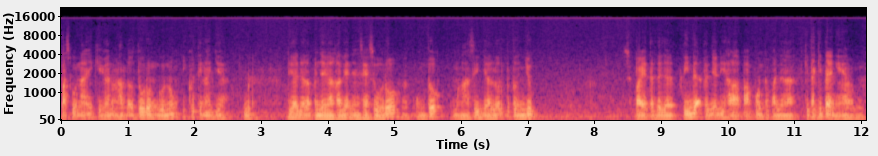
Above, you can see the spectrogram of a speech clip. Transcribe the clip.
pas gue naik ya kan Hmm. atau turun gunung ikutin aja dia adalah penjaga kalian yang saya suruh Hmm. untuk mengasih jalur petunjuk supaya terjadi, tidak terjadi hal apa pun kepada kita kita yang ya benar.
